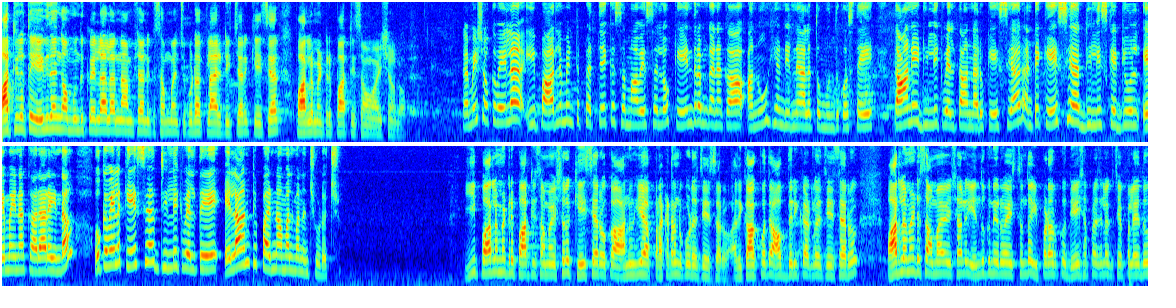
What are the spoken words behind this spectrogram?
పార్టీలతో ఏ విధంగా ముందుకు వెళ్ళాలన్న అంశానికి సంబంధించి కూడా క్లారిటీ ఇచ్చారు కేసీఆర్ పార్లమెంటరీ పార్టీ సమావేశంలో. రమేష్ ఒకవేళ ఈ పార్లమెంటు ప్రత్యేక సమావేశంలో కేంద్రం గనక అనూహ్య నిర్ణయాలతో ముందుకొస్తే తానే ఢిల్లీకి వెళ్తా అన్నారు కేసీఆర్. అంటే కేసీఆర్ ఢిల్లీ స్కెడ్యూల్ ఏమైనా ఖరారైందా? ఒకవేళ కేసీఆర్ ఢిల్లీకి వెళ్తే ఎలాంటి పరిణామాలు మనం చూడొచ్చు? ఈ పార్లమెంటరీ పార్టీ సమావేశంలో కేసీఆర్ ఒక అనూహ్య ప్రకటన కూడా చేశారు. అది కాకపోతే ఆఫ్ ది రికార్డులో చేశారు. పార్లమెంటు సమావేశాలు ఎందుకు నిర్వహిస్తుందో ఇప్పటివరకు దేశ ప్రజలకు చెప్పలేదు.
